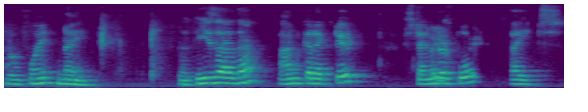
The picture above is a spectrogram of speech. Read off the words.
two point nine. So these are the uncorrected standard port heights.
